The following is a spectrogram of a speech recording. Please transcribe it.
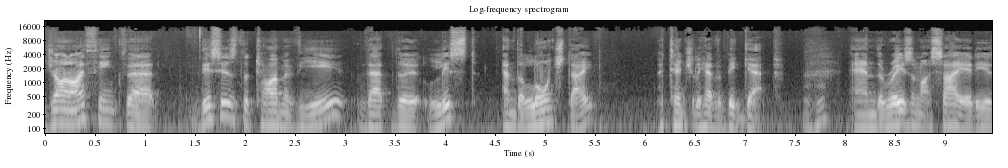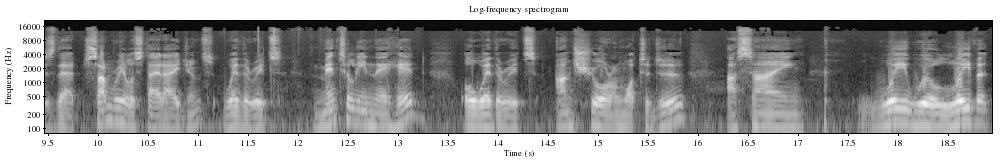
John, I think that this is the time of year that the list and the launch date potentially have a big gap. And the reason I say it is that some real estate agents, whether it's mentally in their head or whether it's unsure on what to do, are saying, we will leave it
